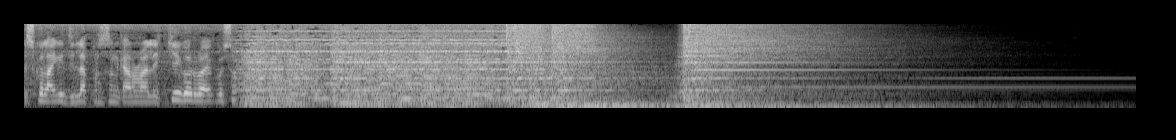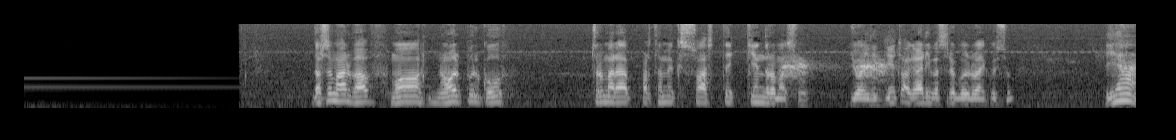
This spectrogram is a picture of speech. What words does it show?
यसको लागि जिल्ला प्रशासन कार्यालयले के गरिरहेको छ? दर्शक महानुभाव म नवलपुरको चुरमारा प्राथमिक स्वास्थ्य केन्द्रमा छु यो अहिले गेट अगाडि बसेर बोलिरहेको छु। यहाँ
